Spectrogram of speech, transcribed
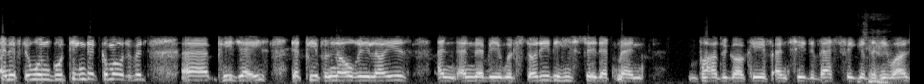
and if the one good thing that come out of it, uh, PJ, is that people now realise and, and maybe will study the history that man. Patrick O'Keefe and see the vast figure that he was.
